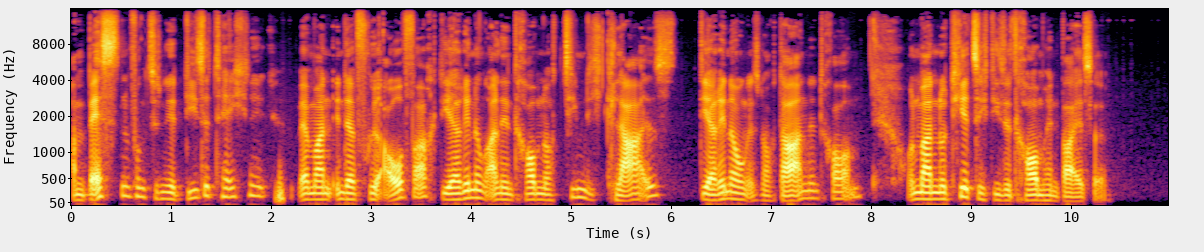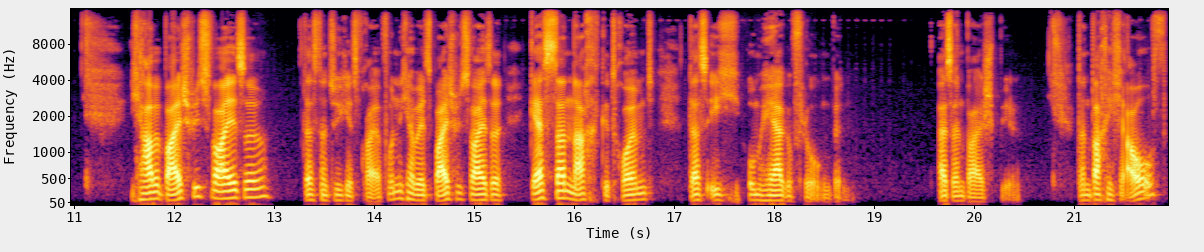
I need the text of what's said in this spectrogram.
Am besten funktioniert diese Technik, wenn man in der Früh aufwacht, die Erinnerung an den Traum noch ziemlich klar ist, die Erinnerung ist noch da an den Traum und man notiert sich diese Traumhinweise. Ich habe beispielsweise, das ist natürlich jetzt frei erfunden, ich habe jetzt beispielsweise gestern Nacht geträumt, dass ich umhergeflogen bin. Als ein Beispiel. Dann wache ich auf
